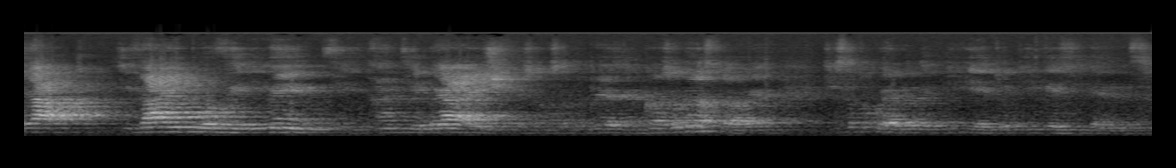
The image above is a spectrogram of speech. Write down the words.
fra i vari provvedimenti anti-ebraici che sono stati presi nel corso della storia, c'è stato quello del divieto di residenza,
